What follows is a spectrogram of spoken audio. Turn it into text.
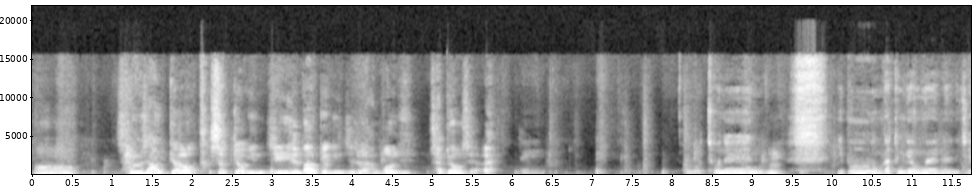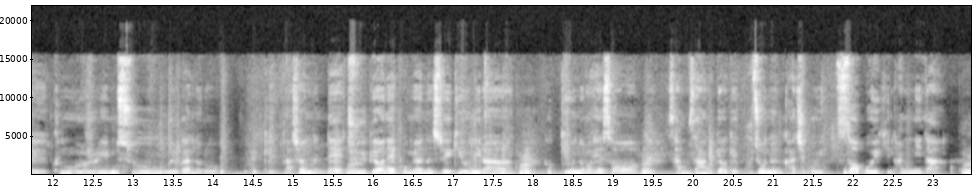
어, 삼상격, 특수격인지 일반격인지를 한번 살펴보세요. 예. 네. 어, 저는 음. 이분 같은 경우에는 이제 큰물 임수일간으로 이렇게 나셨는데 네. 주변에 보면은 쇠기운이랑 네. 흙기운으로 해서 네. 삼상격의 구조는 가지고 있어 보이긴 합니다. 네.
